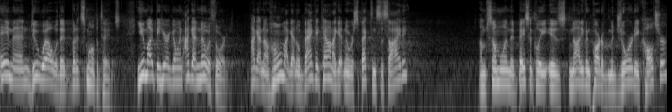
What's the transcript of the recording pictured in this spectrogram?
Amen, do well with it, but it's small potatoes. You might be here and going, I got no authority. I got no home, I got no bank account, I got no respect in society. I'm someone that basically is not even part of majority culture.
